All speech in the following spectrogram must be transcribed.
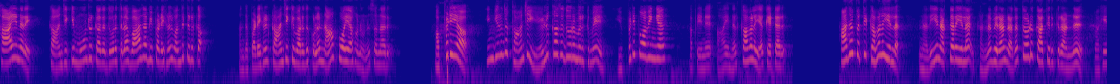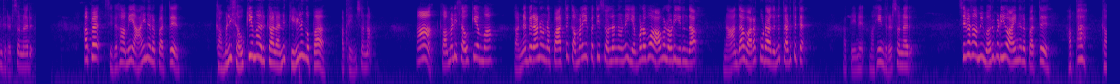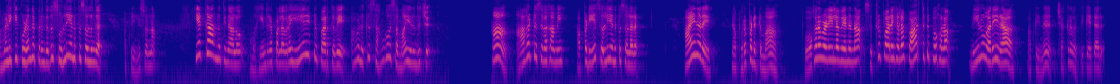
ஆயனரே காஞ்சிக்கு மூன்று கத தூரத்தில் வாதாபி படைகள் வந்துட்டு இருக்கா? அந்த படைகள் காஞ்சிக்கு வரதுக்குள்ளே நான் போயாகணும்னு சொன்னார். அப்படியா? இங்கிருந்து காஞ்சி ஏழு காத தூரம் இருக்குமே எப்படி போவீங்க? அப்படின்னு ஆயனர் கவலையாக கேட்டார். அதை பற்றி கவலை இல்லை. நதியின் அக்கறையில் கண்ணபிரான் ரதத்தோடு காத்திருக்கிறான்னு மகேந்திரர் சொன்னார். அப்போ சிவகாமி ஆயனரை பார்த்து கமலி சௌக்கியமாக இருக்காளான்னு கேளுங்கப்பா அப்படின்னு சொன்னான். ஆ கமலி சௌக்கியம்மா. கண்ணபிரான் உன்னை பார்த்து கமலையை பற்றி சொல்லணும்னு எவ்வளவோ ஆவலோடு இருந்தா நான் தான் வரக்கூடாதுன்னு தடுத்துட்டேன் அப்படின்னு மகேந்திரர் சொன்னார். சிவகாமி மறுபடியும் ஆயனரை பார்த்து அப்பா கமலிக்கு குழந்தை பிறந்ததும் சொல்லி அனுப்ப சொல்லுங்க அப்படின்னு சொன்னான். எக்காரணத்தினாலோ மகேந்திர பல்லவரை ஏறிட்டு பார்க்கவே அவளுக்கு சங்கோஷமாக இருந்துச்சு. ஆ ஆகட்டும் சிவகாமி அப்படியே சொல்லி அனுப்ப சொல்லற. ஆயனரே நான் புறப்படட்டுமா? போகிற வழியில் வேணும்னா சுற்றுப்பாறைகளை பார்த்துட்டு போகலாம். நீரும் வரீரா? அப்படின்னு சக்கரவர்த்தி கேட்டார்.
